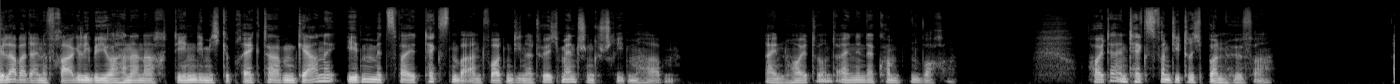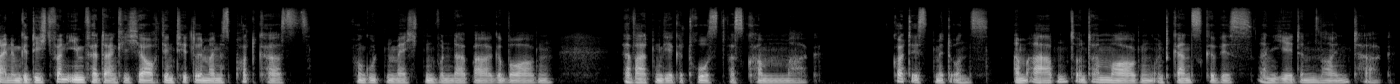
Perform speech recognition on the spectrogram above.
Will aber deine Frage, liebe Johanna, nach denen, die mich geprägt haben, gerne eben mit zwei Texten beantworten, die natürlich Menschen geschrieben haben. Einen heute und einen in der kommenden Woche. Heute ein Text von Dietrich Bonhoeffer. Einem Gedicht von ihm verdanke ich ja auch den Titel meines Podcasts. Von guten Mächten wunderbar geborgen, erwarten wir getrost, was kommen mag. Gott ist mit uns, am Abend und am Morgen und ganz gewiss an jedem neuen Tag.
